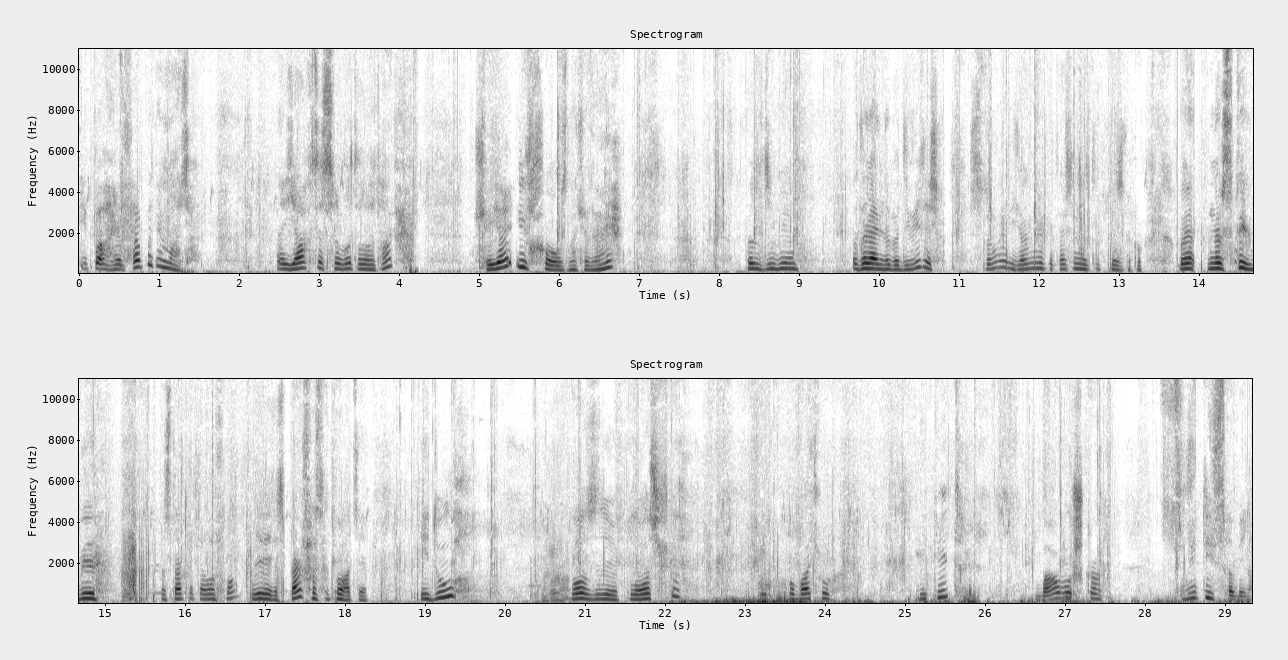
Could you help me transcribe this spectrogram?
Типа, все розумію. Як це сработало так, що я йшов, значить, тобі от реально подивитись, що я не питаюся на підписників. Бо я не встиг би достати телефон. Дивіться, перша ситуація. Іду возле площі і побачу летить бабушка цвіти собира.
